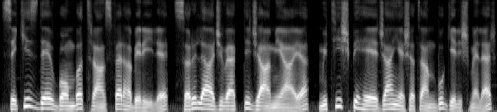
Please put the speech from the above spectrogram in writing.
8 dev bomba transfer haberiyle sarı lacivertli camiaya müthiş bir heyecan yaşatan bu gelişmeler,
